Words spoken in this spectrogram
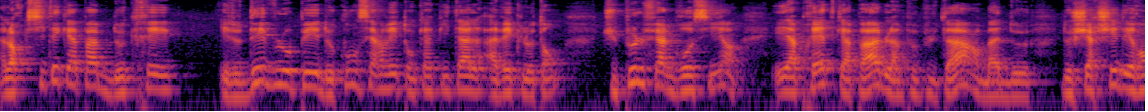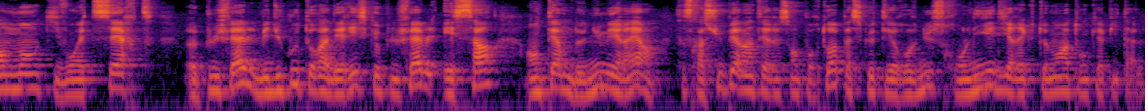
Alors que si tu es capable de créer et de développer, de conserver ton capital avec le temps, tu peux le faire grossir et après être capable, un peu plus tard, bah, de, de chercher des rendements qui vont être certes euh, plus faible, mais du coup, tu auras des risques plus faibles. Et ça, en termes de numéraire, ça sera super intéressant pour toi parce que tes revenus seront liés directement à ton capital.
